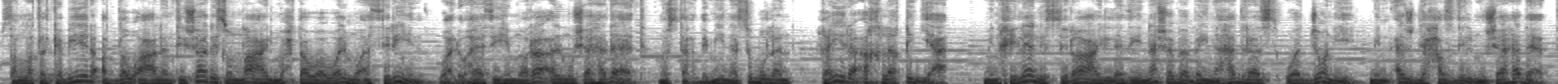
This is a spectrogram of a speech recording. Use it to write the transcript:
سلط الكبير الضوء على انتشار صناع المحتوى والمؤثرين ولهاثهم وراء المشاهدات مستخدمين سبلا غير أخلاقية من خلال الصراع الذي نشب بين هدرس وجوني من أجل حصد المشاهدات.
